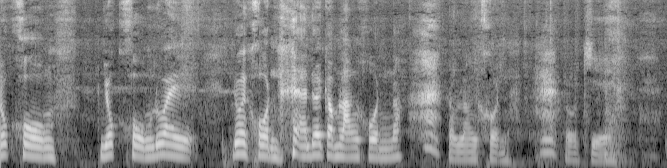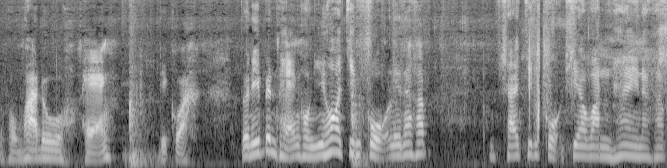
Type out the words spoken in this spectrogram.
ยกโครงยกโครงด้วยด้วยคน ด้วยกำลังคนเนาะกำลังคน โอเค ผมพาดูแผงดีกว่า ตัวนี้เป็นแผงของยี่ห้อจินโกะเลยนะครับ ใช้จินโกะเทียวันให้นะครับ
